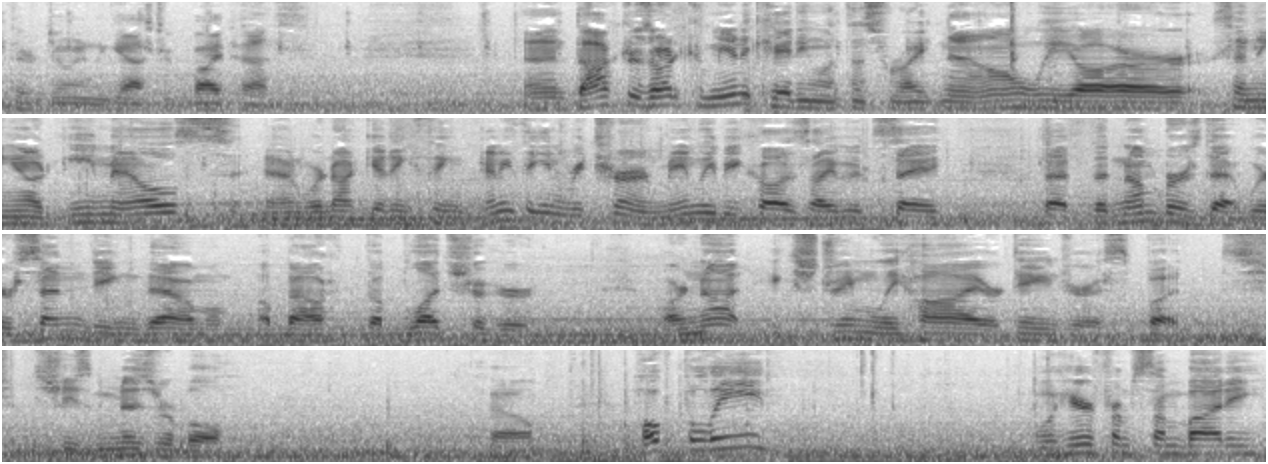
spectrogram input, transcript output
they're doing the gastric bypass. And doctors aren't communicating with us right now. We are sending out emails and we're not getting thing, anything in return, mainly because I would say that the numbers that we're sending them about the blood sugar are not extremely high or dangerous, but sh- she's miserable. So, hopefully, we'll hear from somebody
